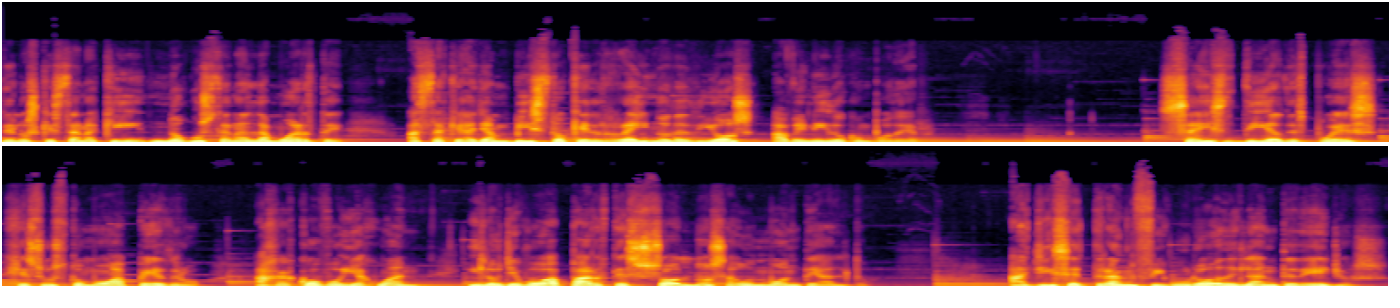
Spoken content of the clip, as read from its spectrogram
de los que están aquí no gustarán la muerte hasta que hayan visto que el reino de Dios ha venido con poder. Seis días después Jesús tomó a Pedro, a Jacobo y a Juan y lo llevó aparte solos a un monte alto. Allí se transfiguró delante de ellos.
